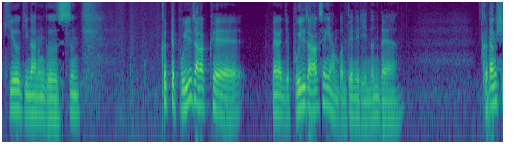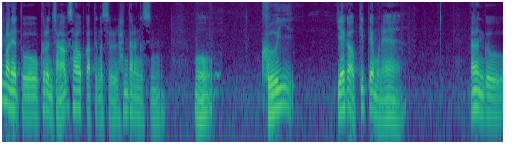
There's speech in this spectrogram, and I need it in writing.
기억이 나는 것은 그때 부일장학회 내가 이제 부일장학생이 한 번 된 일이 있는데 그 당시만 해도 그런 장학 사업 같은 것을 한다는 것은 뭐 거의 예가 없기 때문에 나는 그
